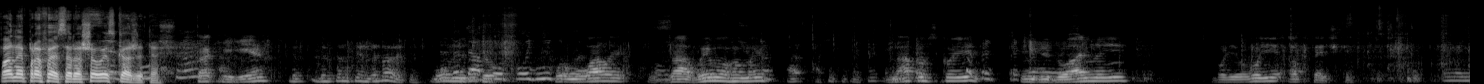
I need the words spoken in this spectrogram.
Пане професоре, що ви скажете? Так і є. Бензин добавити? Повністю формували за вимогами А, а що це таке? натовської індивідуальної бойової аптечки. Мені.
